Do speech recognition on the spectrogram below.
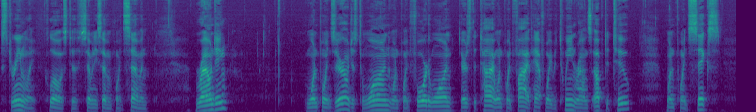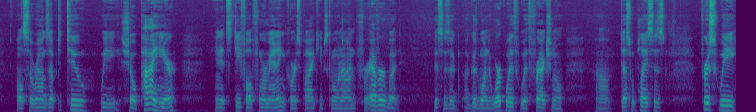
extremely close to 77.7. Rounding 1.0 just to 1, 1.4 to 1. There's the tie, 1.5 halfway between, rounds up to 2. 1.6 also rounds up to 2. We show pi here in its default formatting. Of course, pi keeps going on forever, but this is a, a good one to work with with fractional uh, decimal places. First, we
